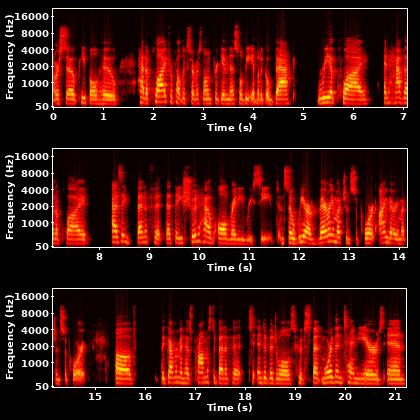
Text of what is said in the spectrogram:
or so people who had applied for public service loan forgiveness will be able to go back, reapply, and have that applied as a benefit that they should have already received. And so we are very much in support. I'm very much in support of the government has promised a benefit to individuals who have spent more than 10 years in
